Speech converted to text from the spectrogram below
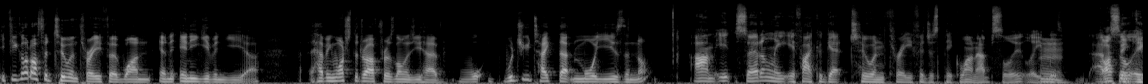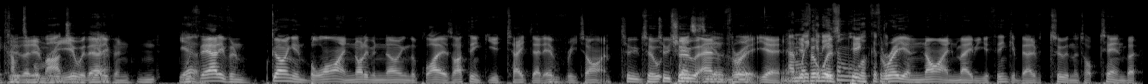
if you got offered two and three for one in any given year, having watched the draft for as long as you have, w- would you take that more years than not? Um, it certainly, if I could get two and three for just pick one, absolutely, with absolutely I think you do that every margin. year without yeah. even Yeah. without even going in blind, not even knowing the players. I think you'd take that every time. Two- two, two chances to get in and the three. league. Yeah, And if it was pick look at the- three and nine, maybe you think about it. If two in the top ten, but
